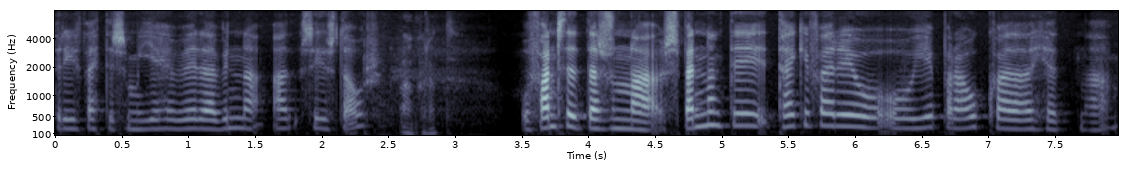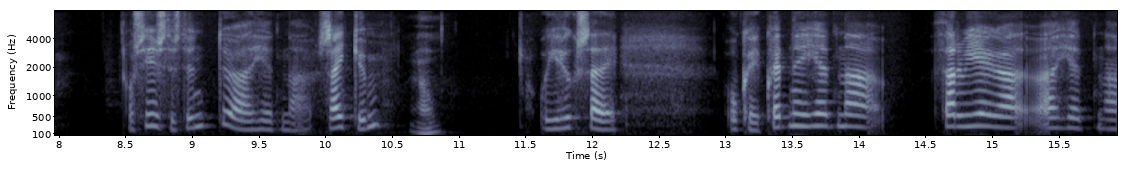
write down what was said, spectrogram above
þrýr þættir sem ég hef verið að vinna að síðustu ár. Akkurat. og fannst þetta svona spennandi tækifæri og, og ég bara ákvaða hérna á síðustu stundu að hérna sækjum. Já, og ég hugsaði ok, hvernig hérna þarf ég að, að hérna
